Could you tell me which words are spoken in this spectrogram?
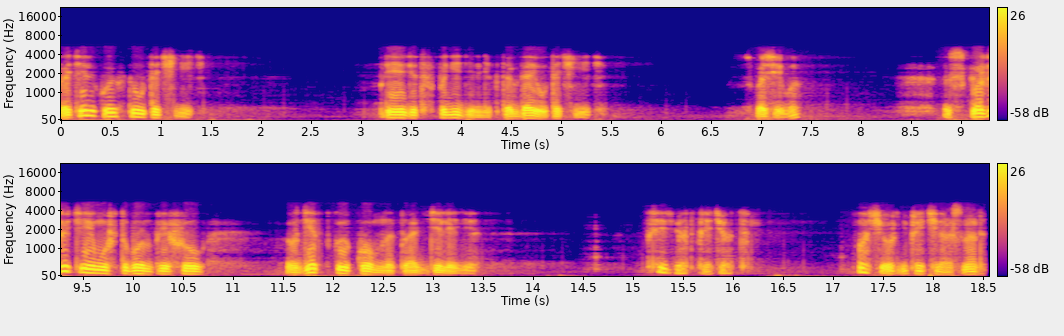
Хотели кое-что уточнить. Приедет в понедельник, тогда и уточните. Спасибо. Скажите ему, чтобы он пришел в детскую комнату отделения. Придет, придет. А чего ж не прийти, раз надо?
